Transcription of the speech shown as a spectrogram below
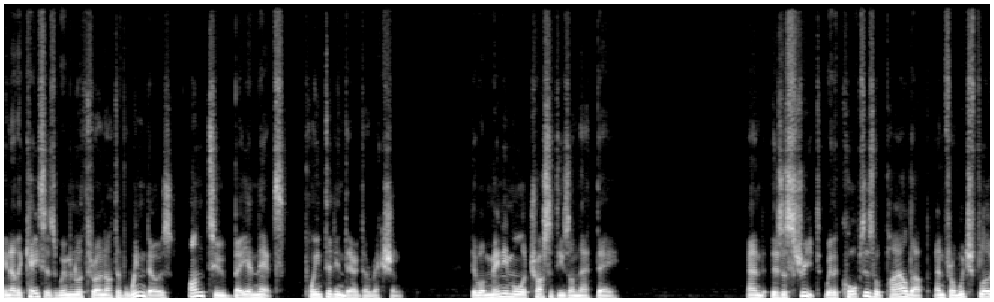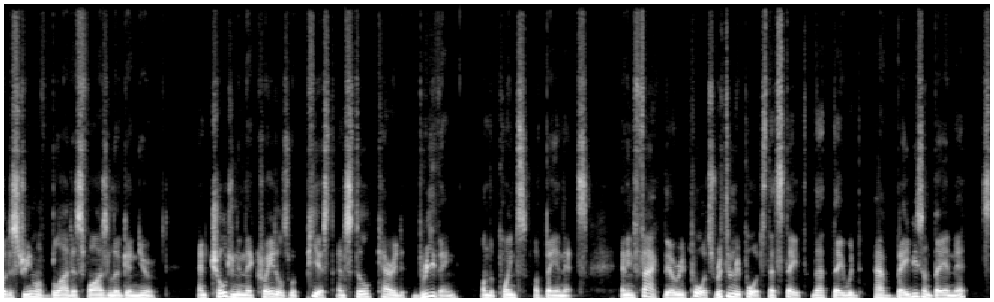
In other cases, women were thrown out of windows onto bayonets pointed in their direction. There were many more atrocities on that day. And there's a street where the corpses were piled up and from which flowed a stream of blood as far as Le Guigneux. And children in their cradles were pierced and still carried breathing on the points of bayonets. And in fact, there are reports, written reports, that state that they would have babies on bayonets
